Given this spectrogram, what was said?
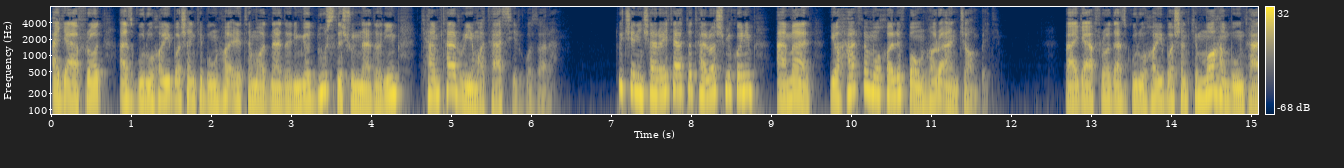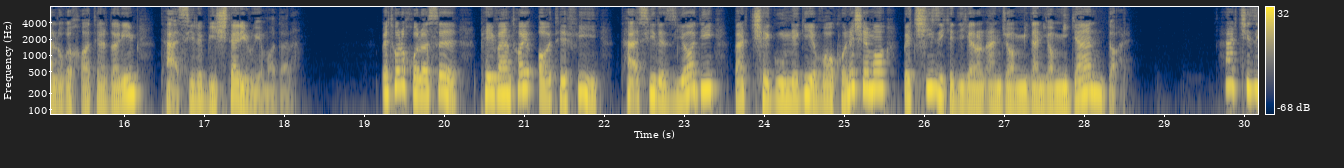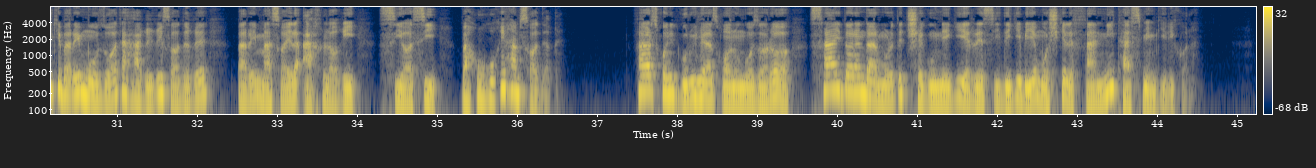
اگر افراد از گروههایی باشن که به اونها اعتماد نداریم یا دوستشون نداریم کمتر روی ما تأثیر گذارن. تو چنین شرایطی حتی تلاش می‌کنیم عمل یا حرف مخالف با اونها رو انجام بدیم. و اگر افراد از گروههایی باشند که ما هم به اون تعلق خاطر داریم تأثیر بیشتری روی ما دارن. به طور خلاصه پیوندهای عاطفی تأثیر زیادی بر چگونگی واکنش ما به چیزی که دیگران انجام میدن یا میگن داره. هر چیزی که برای موضوعات حقیقی صادقه برای مسائل اخلاقی، سیاسی و حقوقی هم صادقه. فرض کنید گروهی از قانونگذارا سعی دارن در مورد چگونگی رسیدگی به یه مشکل فنی تصمیم گیری کنن.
